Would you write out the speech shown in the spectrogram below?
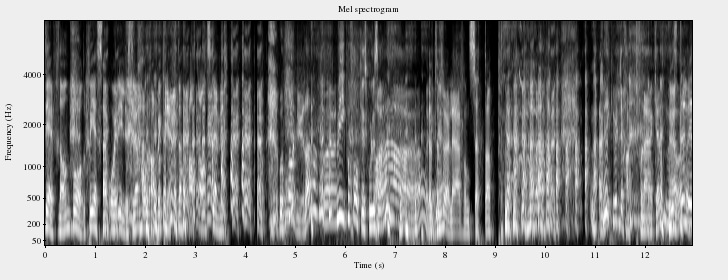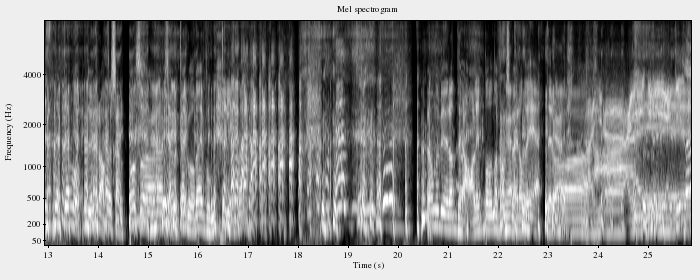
delfinalen både på Jessheim og i Lillestrøm og kan bekrefte at alt stemmer. Hvorfor var du der? da? Vi gikk på folkehøyskole sammen. Ah, ja, Dette føler jeg er sånn setup. Det gikk veldig hardt for deg, Ken. Hvis, det, hvis dette er måten du prater skjent på, så kjenner jeg til å gå deg vondt i livet. Om du begynner å dra litt på det når folk spør hva du heter og Nei, Egil, da?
